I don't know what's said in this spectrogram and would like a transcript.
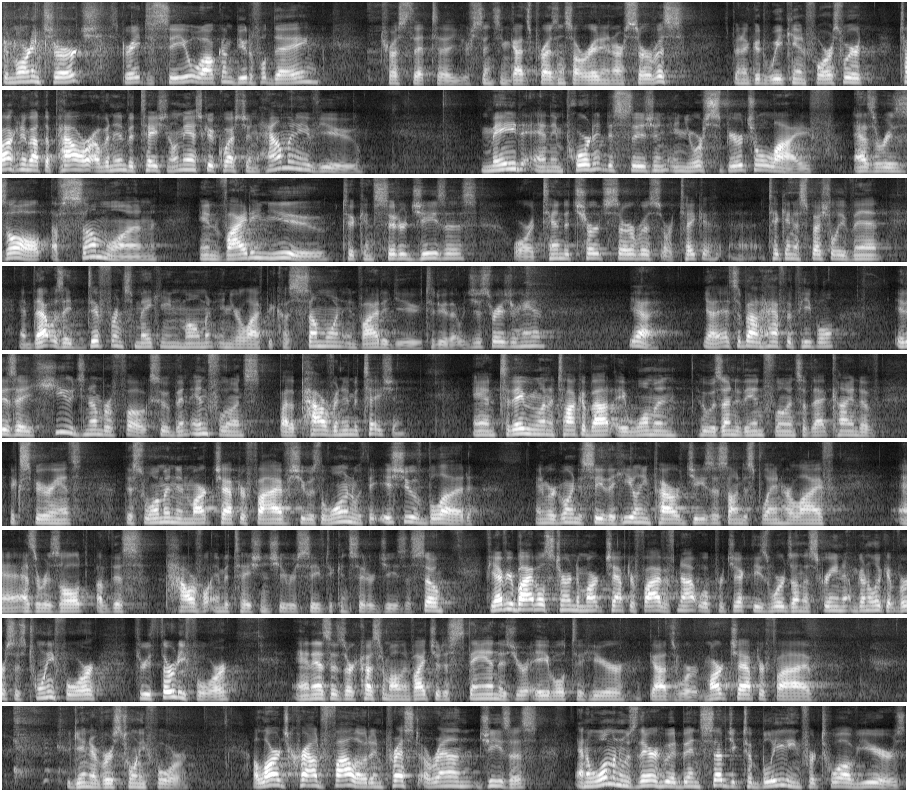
Good morning, church. It's great to see you. Welcome. Beautiful day. Trust that uh, you're sensing God's presence already in our service. It's been a good weekend for us. We're talking about the power of an invitation. Let me ask you a question. How many of you made an important decision in your spiritual life as a result of someone inviting you to consider Jesus or attend a church service or take, a, uh, take in a special event? And that was a difference making moment in your life because someone invited you to do that. Would you just raise your hand? Yeah, yeah, it's about half the people. It is a huge number of folks who have been influenced by the power of an invitation. And today we want to talk about a woman who was under the influence of that kind of experience. This woman in Mark chapter 5, she was the woman with the issue of blood. And we're going to see the healing power of Jesus on display in her life uh, as a result of this powerful invitation she received to consider Jesus. So, if you have your Bibles, turn to Mark chapter 5. If not, we'll project these words on the screen. I'm going to look at verses 24 through 34. And as is our custom, I'll invite you to stand as you're able to hear God's word. Mark chapter 5, beginning at verse 24. A large crowd followed and pressed around Jesus, and a woman was there who had been subject to bleeding for 12 years.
